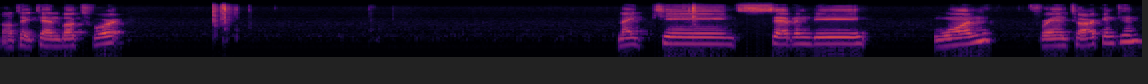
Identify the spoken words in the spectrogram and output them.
I'll take 10 bucks for it. 1971 Fran Tarkenton.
